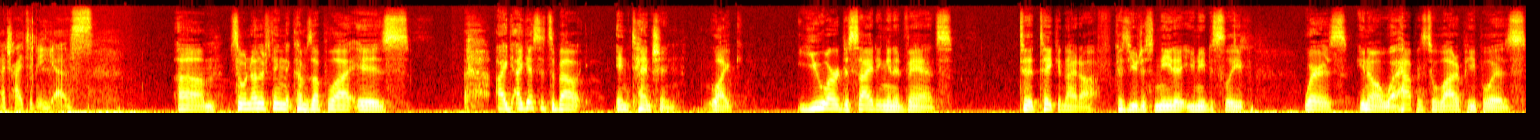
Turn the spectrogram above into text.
I tried to be, yes. Um, so another thing that comes up a lot is, I, I guess it's about intention. Like, you are deciding in advance to take a night off because you just need it, you need to sleep. Whereas, you know, what happens to a lot of people is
